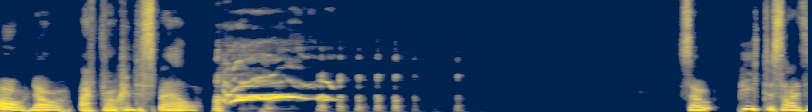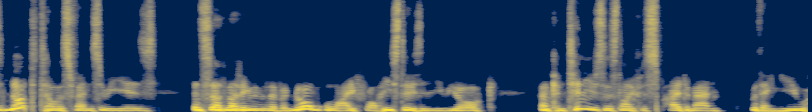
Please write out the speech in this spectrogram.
Oh no, I've broken the spell. so Pete decides not to tell his friends who he is, instead letting them live a normal life while he stays in New York and continues his life as Spider Man with a new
